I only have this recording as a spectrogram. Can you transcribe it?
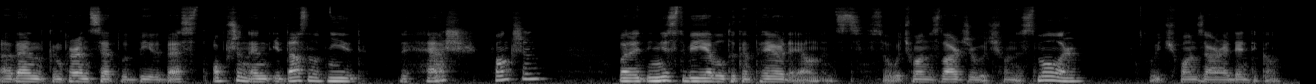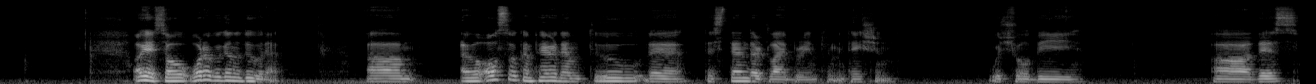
uh, then concurrent set would be the best option and it does not need the hash function, but it needs to be able to compare the elements. So which one is larger, which one is smaller, which ones are identical. Okay, so what are we going to do with that? Um, I will also compare them to the, the standard library implementation, which will be uh, this.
